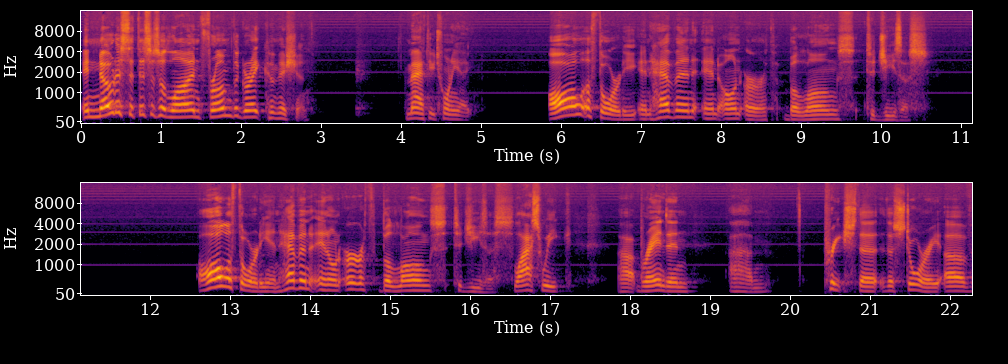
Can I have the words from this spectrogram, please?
And notice that this is a line from the Great Commission, Matthew 28. All authority in heaven and on earth belongs to Jesus. All authority in heaven and on earth belongs to Jesus. Last week, uh, Brandon um, preached the, the story of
